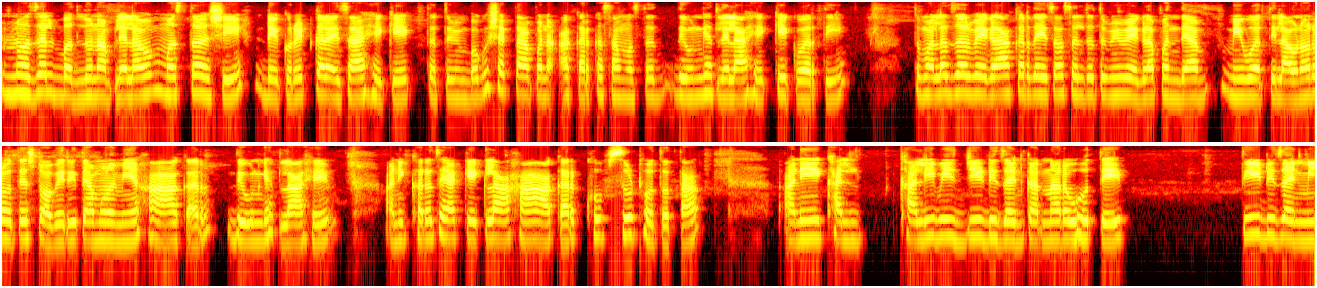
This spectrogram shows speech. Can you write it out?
नोझल बदलून आपल्याला मस्त अशी डेकोरेट करायचं आहे केक. तर तुम्ही बघू शकता आपण आकार कसा मस्त देऊन घेतलेला आहे केकवरती. तुम्हाला जर वेगळा आकार द्यायचा असेल तर तुम्ही वेगळा पण द्या. मी वरती लावणार होते स्ट्रॉबेरी त्यामुळे मी हा आकार देऊन घेतला आहे. आणि खरंच या केकला हा आकार खूप सूट होत होता. आणि खाली खाली मी जी डिझाईन करणार होते ती डिझाईन मी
